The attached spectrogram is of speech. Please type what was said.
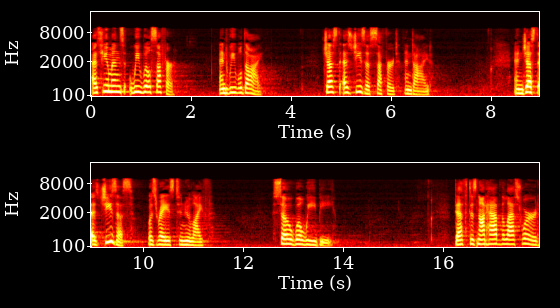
As humans, we will suffer and we will die, just as Jesus suffered and died. And just as Jesus was raised to new life, so will we be. Death does not have the last word.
